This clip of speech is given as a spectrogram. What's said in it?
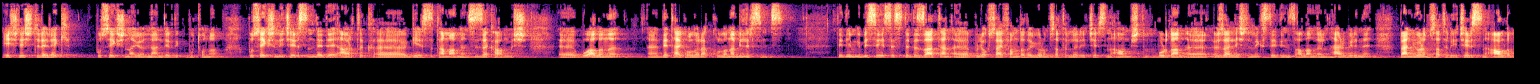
eşleştirerek bu section'a yönlendirdik butonu. Bu section içerisinde de artık e, gerisi tamamen size kalmış. E, bu alanı e, detay olarak kullanabilirsiniz. Dediğim gibi CSS'de de zaten e, blog sayfamda da yorum satırları içerisine almıştım. Buradan e, özelleştirmek istediğiniz alanların her birini ben yorum satırı içerisine aldım.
